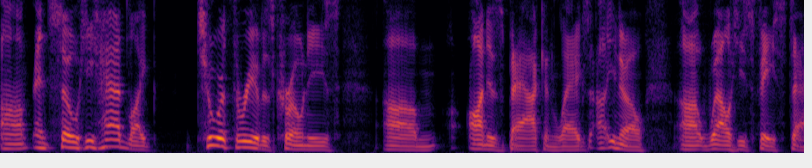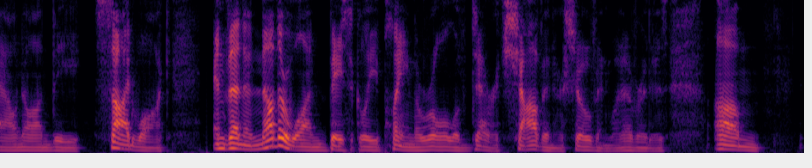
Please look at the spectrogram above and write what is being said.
Um, and so he had like two or three of his cronies um, on his back and legs, uh, you know, uh, while he's face down on the sidewalk. And then another one basically playing the role of Derek Chauvin or Chauvin, whatever it is, um,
